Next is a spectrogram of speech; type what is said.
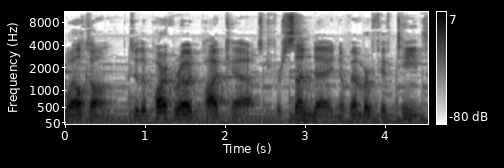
Welcome to the Park Road Podcast for Sunday, November 15th,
